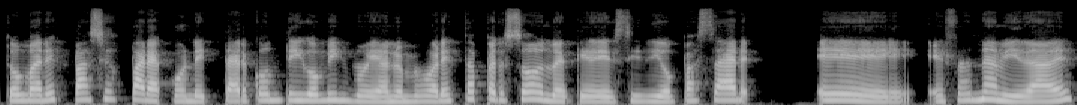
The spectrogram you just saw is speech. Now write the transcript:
tomar espacios para conectar contigo mismo. Y a lo mejor esta persona que decidió pasar eh, esas navidades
